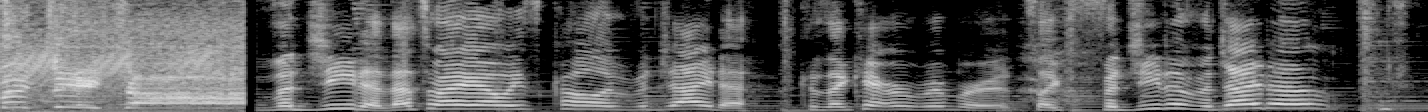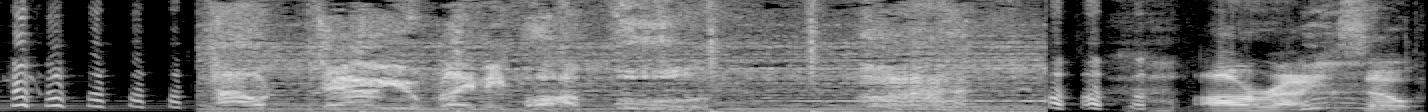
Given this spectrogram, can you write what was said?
Vegeta! Vegeta. That's why I always call him Vegeta. Because I can't remember. It's like Vegeta, Vegeta. How dare you play me for a fool! All right, so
